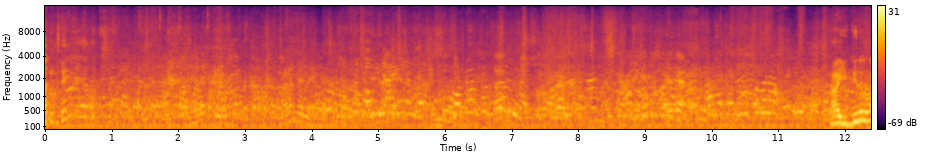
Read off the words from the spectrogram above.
മനസ്സിൽ ആ ഇതിലുള്ള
